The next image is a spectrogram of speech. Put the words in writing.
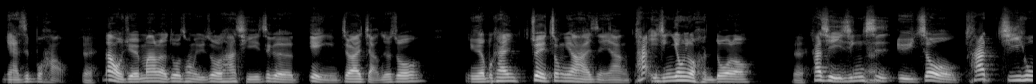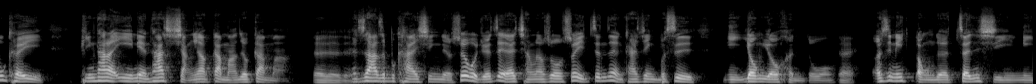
你还是不好。对那我觉得《妈的多重宇宙》它其实这个电影就在讲，就是说女儿不开心，最重要还是怎样？她已经拥有很多喽，对她其实已经是宇宙，她几乎可以凭她的意念，她想要干嘛就干嘛。对对对，可是他是不开心的，所以我觉得这也在强调说，所以真正很开心不是你拥有很多，对，而是你懂得珍惜你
